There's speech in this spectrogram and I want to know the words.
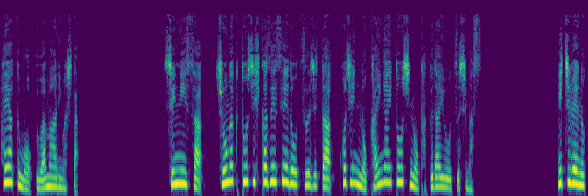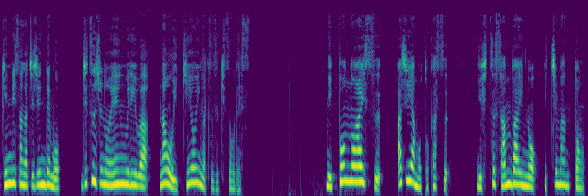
早くも上回りました。新ニーサ少額投資非課税制度を通じた個人の海外投資の拡大を移します。日米の金利差が縮んでも、実需の円売りはなお勢いが続きそうです。日本のアイス、アジアも溶かす、輸出3倍の1万トン。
